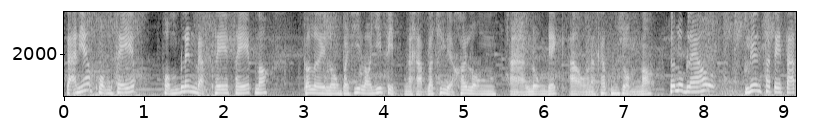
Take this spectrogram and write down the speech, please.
แต่อันเนี้ยผมเซฟผมเล่นแบบเพลย์เซฟเนาะ ก็เลยลงไปที่ 120 นะครับ แล้วที่เหลือค่อยลง อ่า ลงเด็กเอานะครับคุณผู้ชมเนาะ สรุปแล้วเรื่องสเตตัส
